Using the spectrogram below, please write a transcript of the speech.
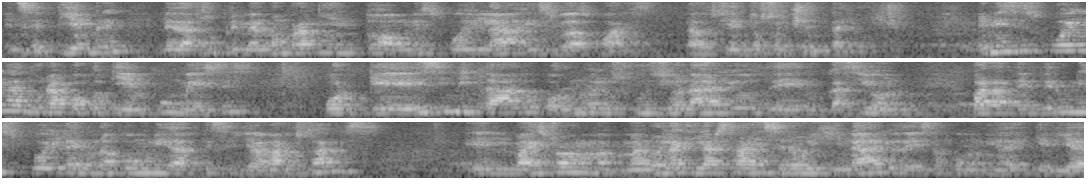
en septiembre, le dan su primer nombramiento a una escuela en Ciudad Juárez, la 288. En esa escuela dura poco tiempo, meses, porque es invitado por uno de los funcionarios de educación para atender una escuela en una comunidad que se llama Rosales el maestro Manuel Aguilar Sáenz era originario de esa comunidad y quería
